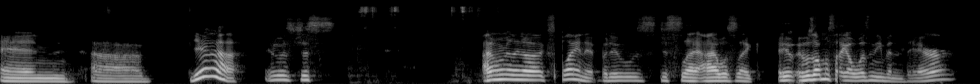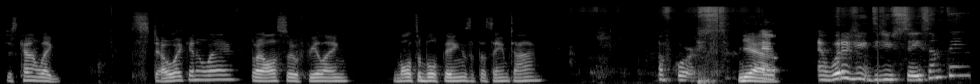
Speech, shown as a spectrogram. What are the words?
and uh, yeah, it was just, I don't really know how to explain it, but it was just like I was like, it, it was almost like I wasn't even there, just kind of like stoic in a way, but also feeling multiple things at the same time. of course Yeah, and what did you did you say something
